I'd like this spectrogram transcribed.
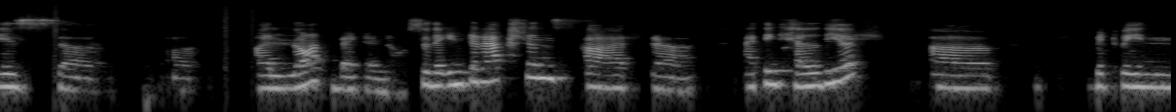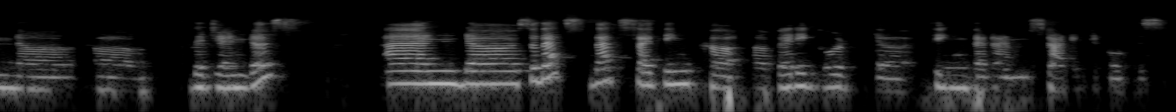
is a lot better now. So the interactions are, uh, I think, healthier uh, between uh, the genders. And so that's, that's I think, a very good thing that I'm starting to notice.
